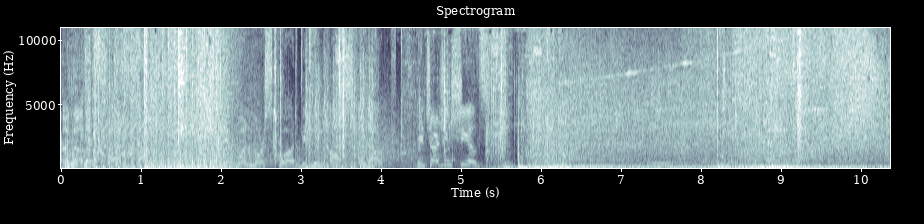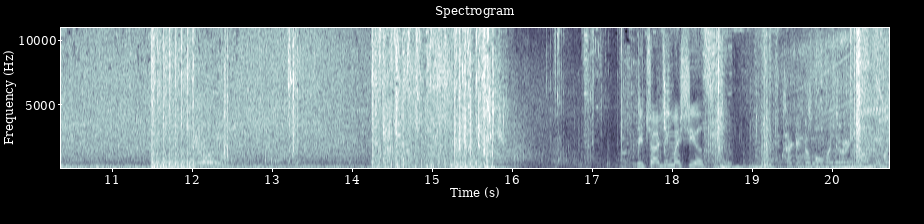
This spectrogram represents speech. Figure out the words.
Another squad down. Only one more squad between us and our. Recharging shields. Recharging my shields. Taking a moment to recharge my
